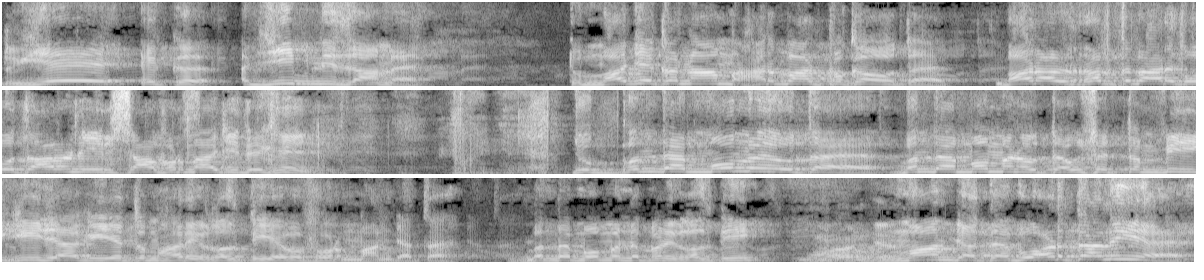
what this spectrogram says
تو یہ ایک عجیب نظام ہے۔ تو ماجے کا نام ہر بار پکا ہوتا ہے۔ بہرحال رب تبارک و تعالی نے ارشا فرمایا جی دیکھیں جو بندہ مومن ہوتا ہے بندہ مومن ہوتا ہے اسے تنبیہ کی جائے کہ یہ تمہاری غلطی ہے وہ فوراً مان جاتا ہے۔ بندہ مومن اپنی غلطی مان جاتا ہے۔ وہ اڑتا نہیں ہے۔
